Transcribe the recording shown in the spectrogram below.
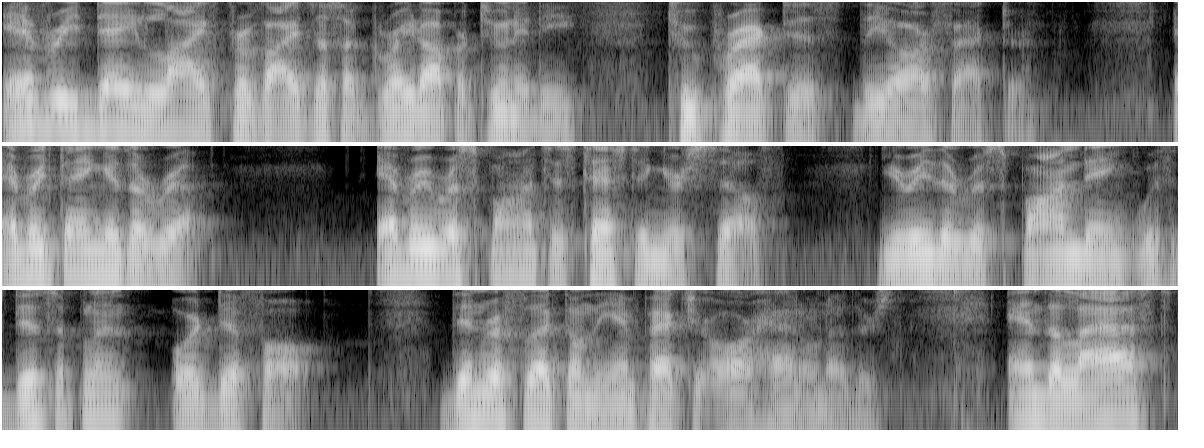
Everyday life provides us a great opportunity to practice the R factor. Everything is a rep. Every response is testing yourself. You're either responding with discipline or default. Then reflect on the impact your R had on others. And the last,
